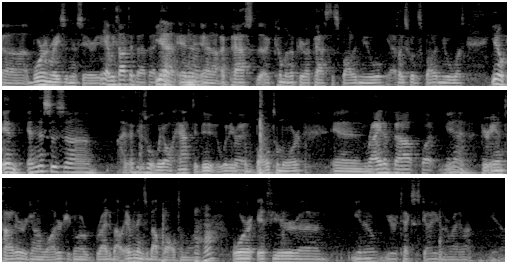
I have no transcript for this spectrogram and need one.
uh, born and raised in this area. Mm-hmm. Yeah, we talked about that. Yeah, Yeah, and yeah. Uh, I passed uh, coming up here. I passed the Spotted Mule, Yep. place where the Spotted Mule was. You know, and and this is, uh, I I think, is what we all have to do. Whether you're Right. from Baltimore, and write about what you yeah, know. if you're Anne Tyler or John Waters, you're going to write about everything's about Baltimore. Uh-huh. Or if you're, uh, you know, you're a Texas guy, you're going to write about you know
